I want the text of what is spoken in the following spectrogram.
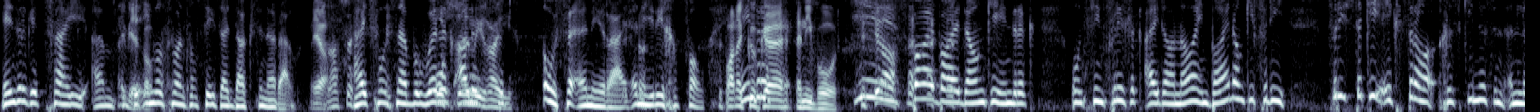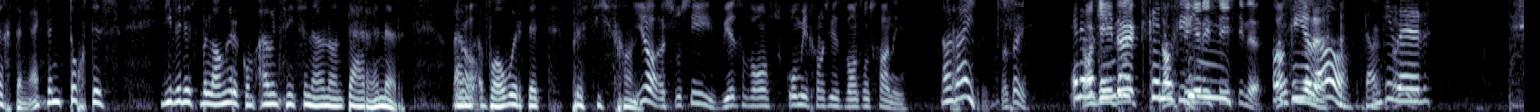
Hendrik het sy ehm um, soos weet die ook Engelsman sal sê sy ducks in 'n rou. Ja. Hy het vir ons nou behoorlik alles ry. Osse in die ry in hierdie geval. Pannekoeke in die bord. Yes, baie baie dankie Hendrik. Ons sien vreeslik uit daarna en baie dankie vir die vir die stukkie ekstra geskiedenis en inligting. Ek dink tog dis die weet dis belangrik om ouens net so nou en dan te herinner. Um, Ja. waaroor dit presies gaan. Ja, as ons nie weet van waar ons kom nie, gaan ons nie weet waar ons gaan nie. Daar's hy. Wat hy? En Dankie Hendrik. en ons Dankie vir die 16de. Ons Dankie julle. Dankie weer.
